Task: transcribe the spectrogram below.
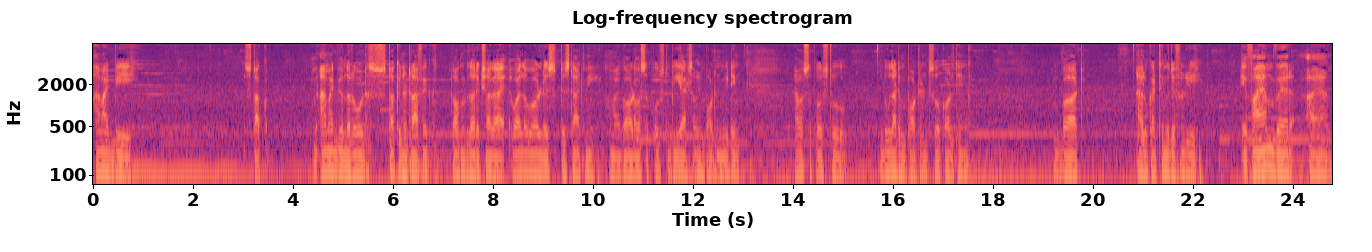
I might be stuck. I might be on the road, stuck in a traffic, talking to the rickshaw guy while the world is pissed at me. Oh my god, I was supposed to be at some important meeting. I was supposed to do that important so called thing. But I look at things differently. If I am where I am,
